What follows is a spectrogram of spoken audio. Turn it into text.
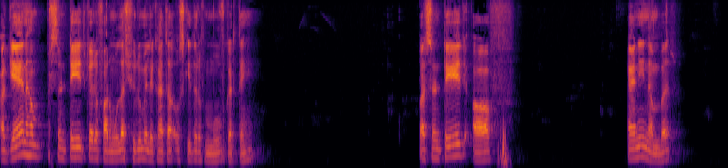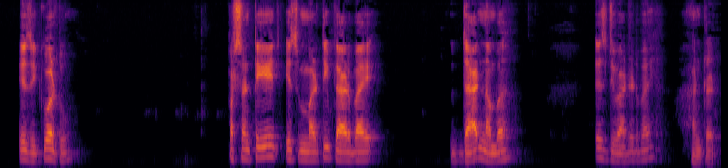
अगेन हम परसेंटेज का जो फार्मूला शुरू में लिखा था, उसकी तरफ़ मूव करते हैं। Percentage of any number is equal to percentage is multiplied by that number is divided by hundred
